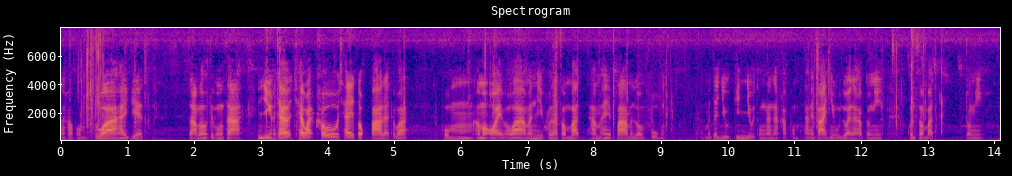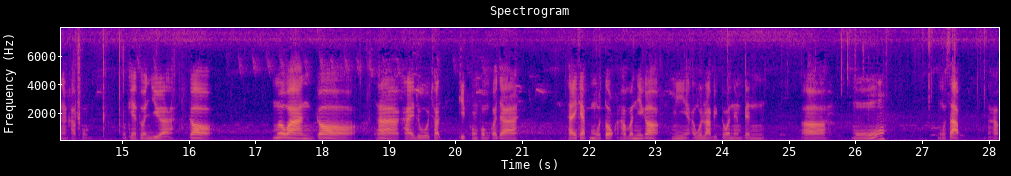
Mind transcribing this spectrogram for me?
นะครับ ผมตัวไฮเกรดสามร้อยหกสิบองศา จริงๆเขาใช้ใช้ว่าเขาใช้ตกปลาแหละแต่ว่าผมเอามาอ่อยเพราะว่ามันมีคุณสมบัติทำให้ปลามันรวมฝูง มันจะอยู่กินอยู่ตรงนั้นนะครับ ผมทำให้ปลาหิวด้วยนะครับ ตรงนี้คุณสมบัติตรงนี้นะครับ ผม โอเค ส่วนเหยื่อก็เมื่อวานก็ ถ้าใครดูช็อตคลิปของผมก็จะใช้แคปหมูตกครับ วันนี้ก็มีอาวุธลับอีกตัวหนึ่งเป็นหมู หมูสับนะครับ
